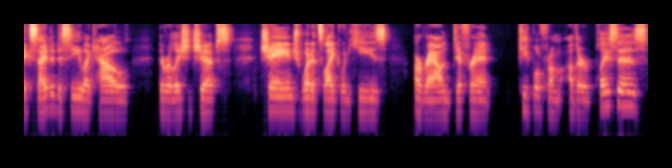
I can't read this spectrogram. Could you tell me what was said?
excited to see like how the relationships change, what it's like when he's around different people from other places.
